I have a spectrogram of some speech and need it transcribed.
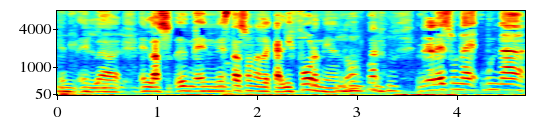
en, en, la, en, las, en, estas zonas de California, ¿no? Bueno, en realidad es una, una,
